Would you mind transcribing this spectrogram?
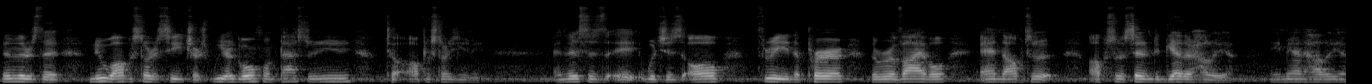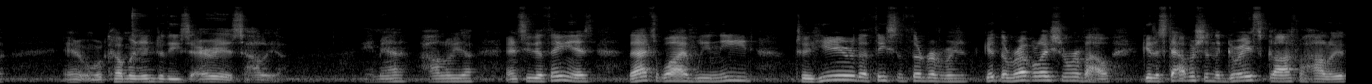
Then there's the new apostolic city church. We are going from Pastor Union to apostolic Union. And this is a, which is all three: the prayer, the revival, and the apostolic, apostolic center together. Hallelujah. Amen. Hallelujah. And we're coming into these areas. Hallelujah. Amen. Hallelujah. And see, the thing is, that's why we need to hear the thesis of the third Reformation, get the revelation of revival, get established in the grace gospel, hallelujah,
